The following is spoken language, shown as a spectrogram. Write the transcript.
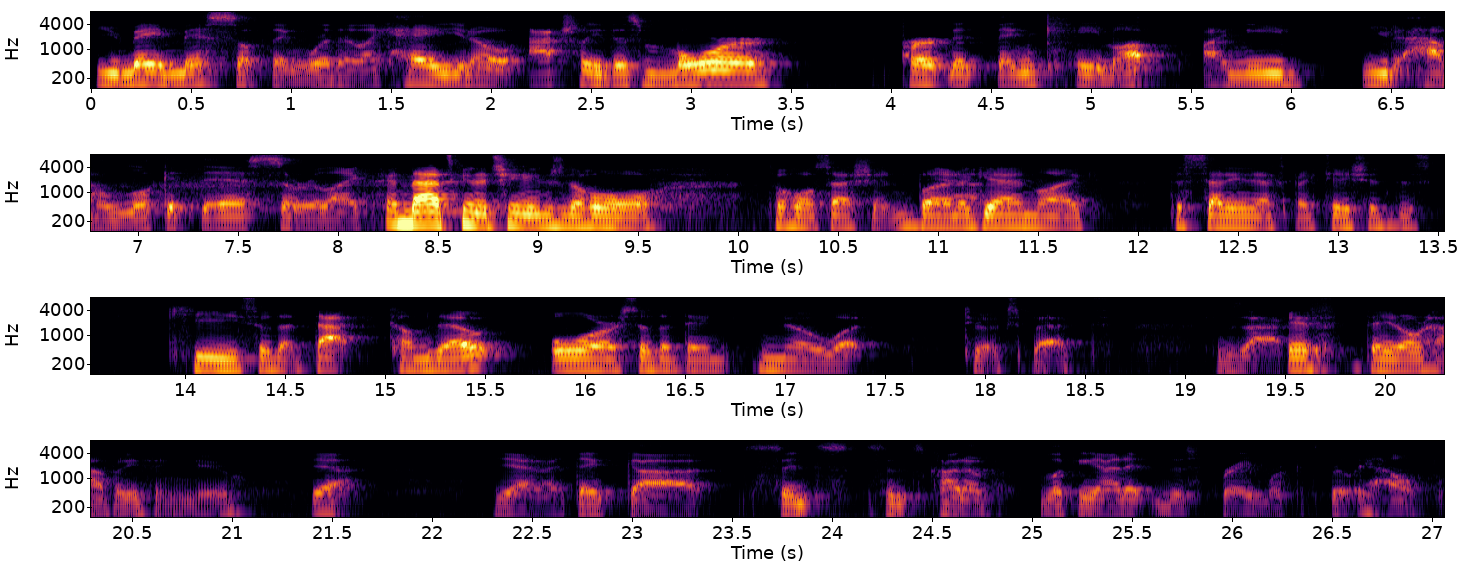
you may miss something where they're like hey you know actually this more pertinent thing came up. I need you to have a look at this or like and that's going to change the whole the whole session. But Yeah. again like the setting expectations is key so that that comes out or so that they know what to expect exactly if they don't have anything new Yeah, yeah, and I think uh, since since kind of looking at it in this framework, it's really helped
